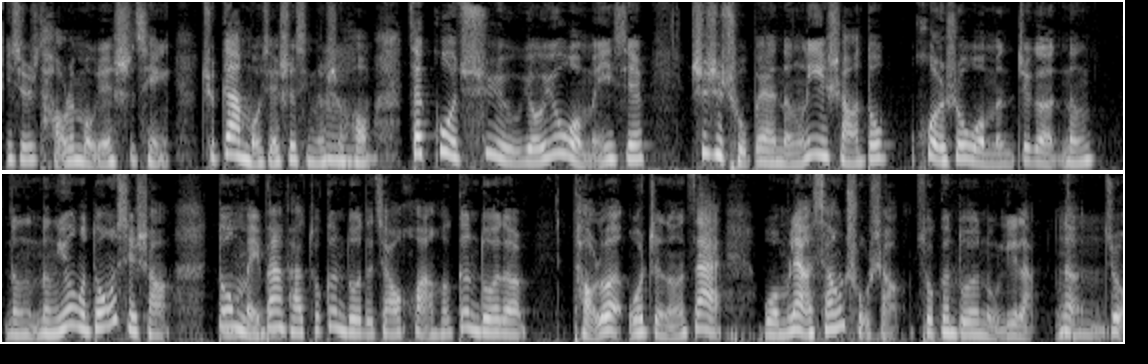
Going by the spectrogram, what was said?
一起去讨论某件事情，去干某些事情的时候，在过去由于我们一些知识储备、能力上都，或者说我们这个能能能用的东西上都没办法做更多的交换和更多的讨论，我只能在我们俩相处上做更多的努力了，那就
